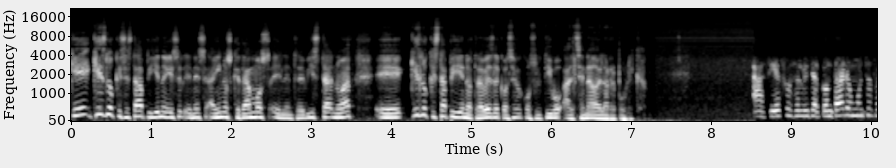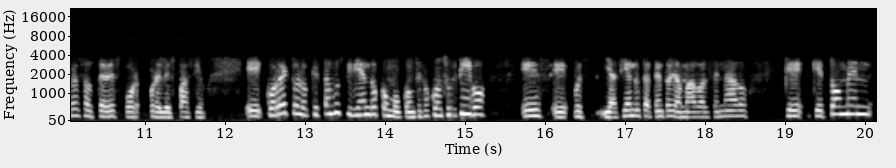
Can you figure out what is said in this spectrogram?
¿Qué, qué es lo que se estaba pidiendo? Y en ahí nos quedamos en la entrevista. Eh, ¿qué es lo que está pidiendo a través del Consejo Consultivo al Senado de la República? Así es, José Luis. Al contrario, muchas gracias a ustedes por, por el espacio. Eh, correcto, lo que estamos pidiendo como Consejo Consultivo es, eh, pues, y haciendo este atento llamado al Senado, que, que tomen,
